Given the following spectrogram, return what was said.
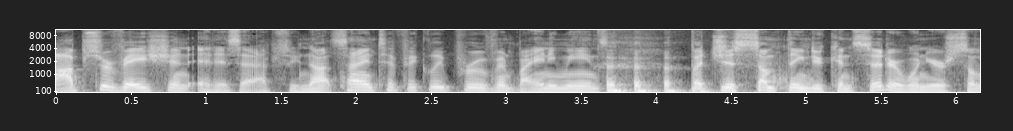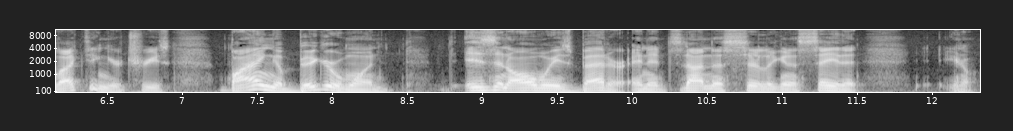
observation. It is absolutely not scientifically proven by any means, but just something to consider when you're selecting your trees. Buying a bigger one isn't always better, and it's not necessarily going to say that, you know,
